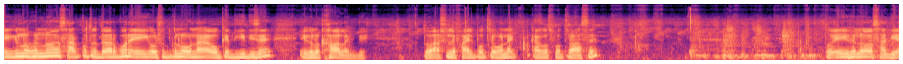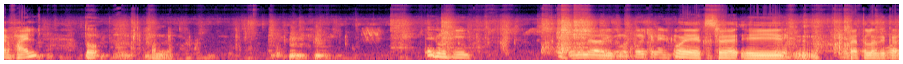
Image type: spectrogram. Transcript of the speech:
এইগুলো হলো ছাড়পত্র দেওয়ার পরে এই ওষুধগুলো ওনা ওকে দিয়ে দিছে এগুলো খাওয়া লাগবে। তো আসলে ফাইলপত্রে অনেক কাগজপত্র আছে। তো এই হলো সাদিয়ার ফাইল। তো সামনে। এগুলো কি? ওই এক্সরে এই প্যাথোলজিক্যাল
